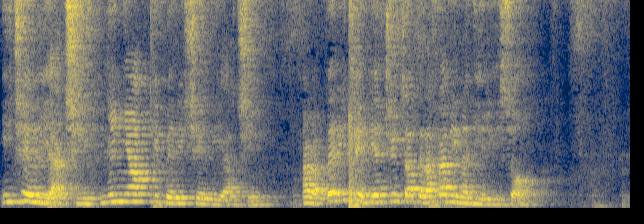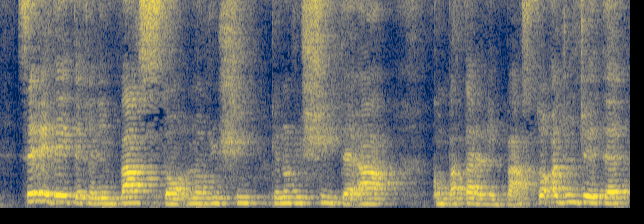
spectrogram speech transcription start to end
I celiaci, gli gnocchi per i celiaci. Allora, per i celiaci usate la farina di riso. Se vedete che l'impasto non riuscite, che non riuscite a compattare l'impasto, aggiungete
